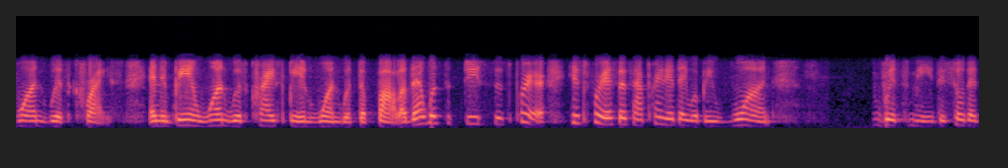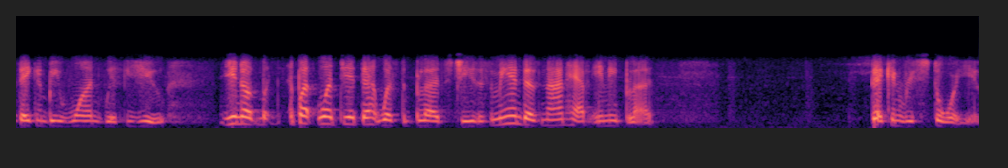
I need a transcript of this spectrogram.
one with Christ. And in being one with Christ, being one with the Father. That was Jesus' prayer. His prayer says, I pray that they will be one with me so that they can be one with you. You know, but, but what did that was the blood, Jesus. Man does not have any blood that can restore you.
